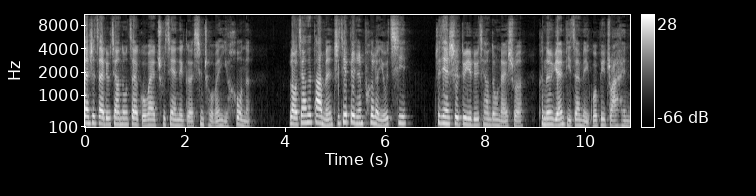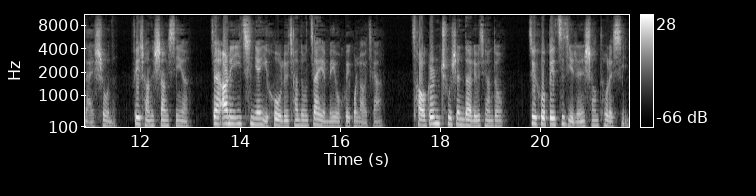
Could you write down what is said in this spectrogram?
但是在刘强东在国外出现那个性丑闻以后呢，老家的大门直接被人泼了油漆。这件事对于刘强东来说，可能远比在美国被抓还难受呢，非常的伤心啊。在二零一七年以后，刘强东再也没有回过老家。草根出身的刘强东，最后被自己人伤透了心。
